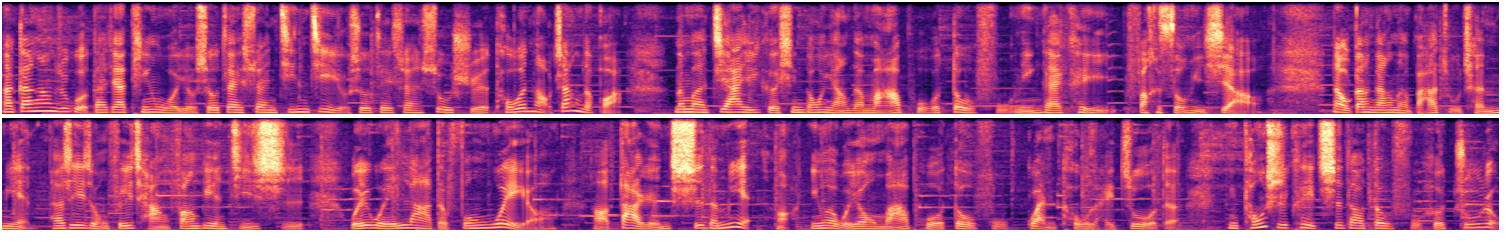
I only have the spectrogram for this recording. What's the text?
那刚刚如果大家听我有时候在算经济，有时候在算数学，头昏脑胀的话，那么加一个新东阳的麻婆豆腐，你应该可以放松一下哦。那我刚刚呢，把它煮成面，它是一种非常方便即食、微微辣的风味哦。啊，大人吃的面啊，因为我用麻婆豆腐罐头来做的，你同时可以吃到豆腐和猪肉。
